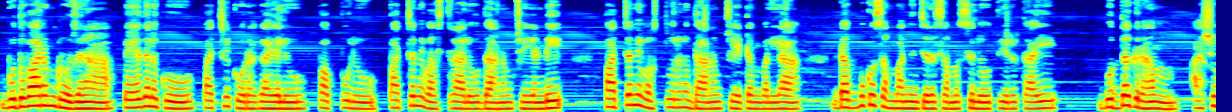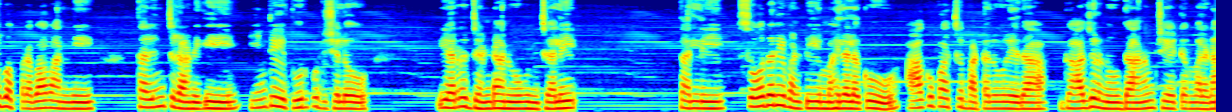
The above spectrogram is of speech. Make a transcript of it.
బుధవారం రోజున పేదలకు పచ్చి కూరగాయలు పప్పులు పచ్చని వస్త్రాలు దానం చేయండి. పచ్చని వస్తువులను దానం చేయటం వల్ల డబ్బుకు సంబంధించిన సమస్యలు తీరుతాయి. బుద్ధ గ్రహం అశుభ ప్రభావాన్ని తరించడానికి ఇంటి తూర్పు దిశలో ఎర్ర జెండాను ఉంచాలి. తల్లి సోదరి వంటి మహిళలకు ఆకుపచ్చ బట్టలు లేదా గాజులను దానం చేయటం వలన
